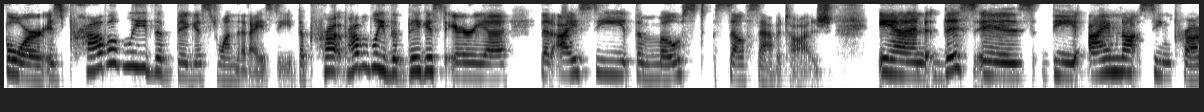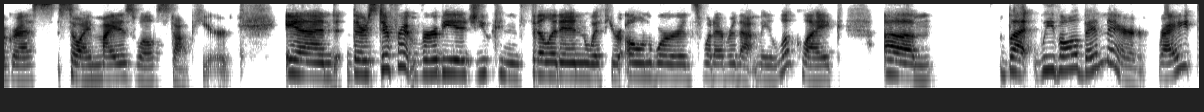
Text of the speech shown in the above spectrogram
four is probably the biggest one that i see the pro- probably the biggest area that i see the most self-sabotage and this is the I'm not seeing progress, so I might as well stop here. And there's different verbiage. You can fill it in with your own words, whatever that may look like. Um, but we've all been there, right?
